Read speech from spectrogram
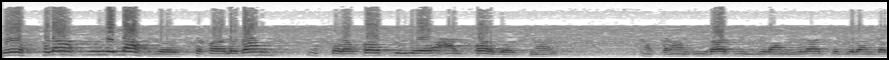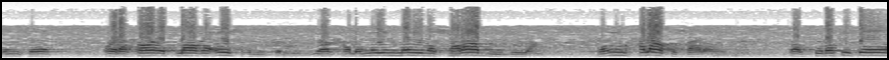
اختلاف روی لحظه که غالبا اختلافات روی الفاظ اسمال مثلا ایراد می‌گیرن ایراد بگیرن در اینکه عرفا اطلاق عشق می‌کنن یا کلمه می و شراب می‌گویند و این خلاف شرع در صورتی که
